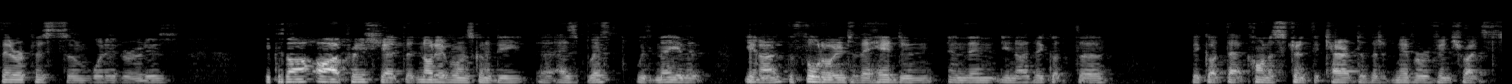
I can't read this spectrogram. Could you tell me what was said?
therapists and whatever it is. Because I, I appreciate that not everyone's going to be uh, as blessed with me that you know the thought went into their head and and then you know they've got the they've got that kind of strength of character that it never eventuates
